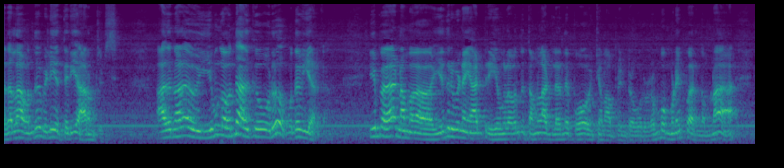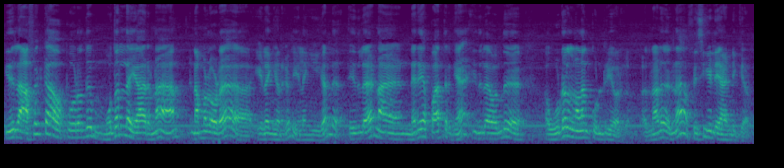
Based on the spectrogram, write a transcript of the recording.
அதெல்லாம் வந்து வெளியே தெரிய ஆரம்பிச்சிடுச்சு அதனால இவங்க வந்து அதுக்கு ஒரு உதவியாக இருக்காங்க. இப்போ நம்ம எதிர்வினை ஆற்றி இவங்களை வந்து தமிழ்நாட்டிலேருந்தே போக வைக்கணும் அப்படின்ற ஒரு ரொம்ப முனைப்பாக இருந்தோம்னா இதில் அஃபெக்ட் ஆக போகிறது முதல்ல யாருன்னா நம்மளோட இளைஞர்கள் இளைஞிகள். இதில் நான் நிறைய பார்த்துருக்கேன். இதில் வந்து உடல் நலம் குன்றியவர்கள். அதனால என்ன? ஃபிசிக்கலி ஹேண்டிகேப்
